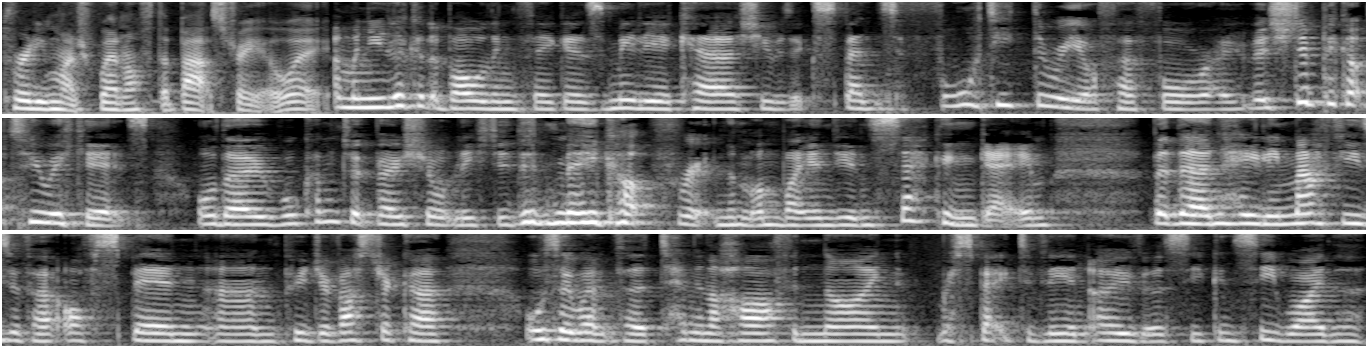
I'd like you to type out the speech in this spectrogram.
pretty much went off the bat straight away. And when you look at the bowling figures, Amelia Kerr, she was expensive, 43 off her four overs. She did pick up two wickets, although we'll come to it very shortly. She did make up for it in the Mumbai Indians' second game. But then Hayley Matthews with her off spin and Pooja Vastrakar also went for 10.5 and 9, respectively, in overs. So you can see why the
